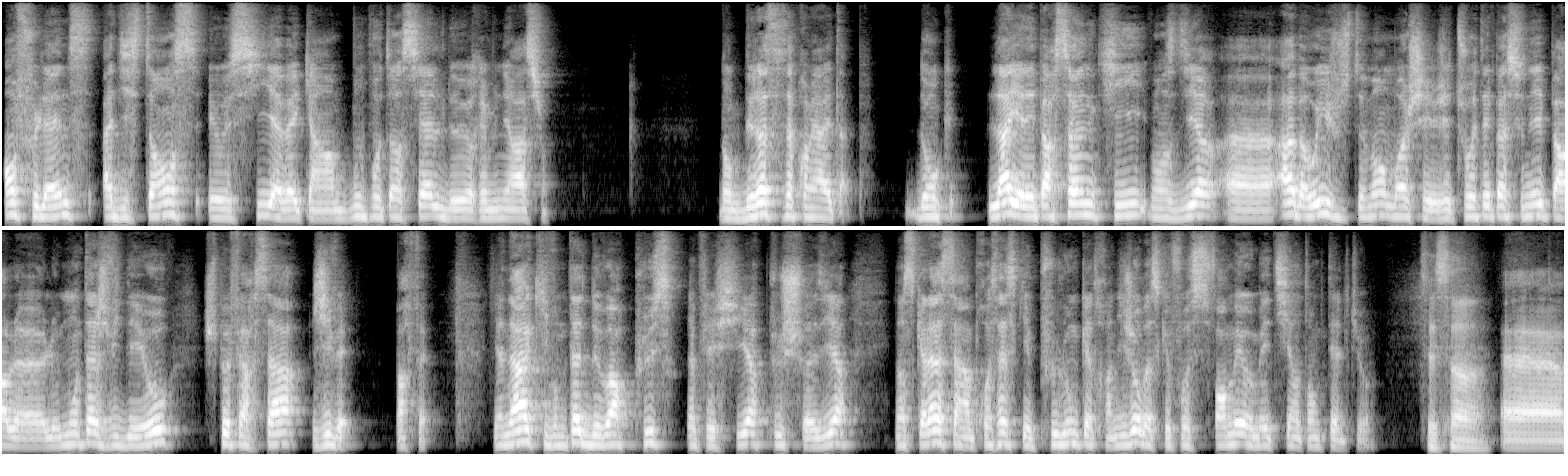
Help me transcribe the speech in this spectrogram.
en freelance, à distance, et aussi avec un bon potentiel de rémunération. Donc déjà, c'est sa première étape. Donc Là, il y a des personnes qui vont se dire euh, Ah, bah oui, justement, moi, j'ai toujours été passionné par le, montage vidéo, je peux faire ça, j'y vais. Parfait. Il y en a qui vont peut-être devoir plus réfléchir, plus choisir. Dans ce cas-là, c'est un process qui est plus long que 90 jours parce qu'il faut se former au métier en tant que tel, tu vois. C'est ça. Euh,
